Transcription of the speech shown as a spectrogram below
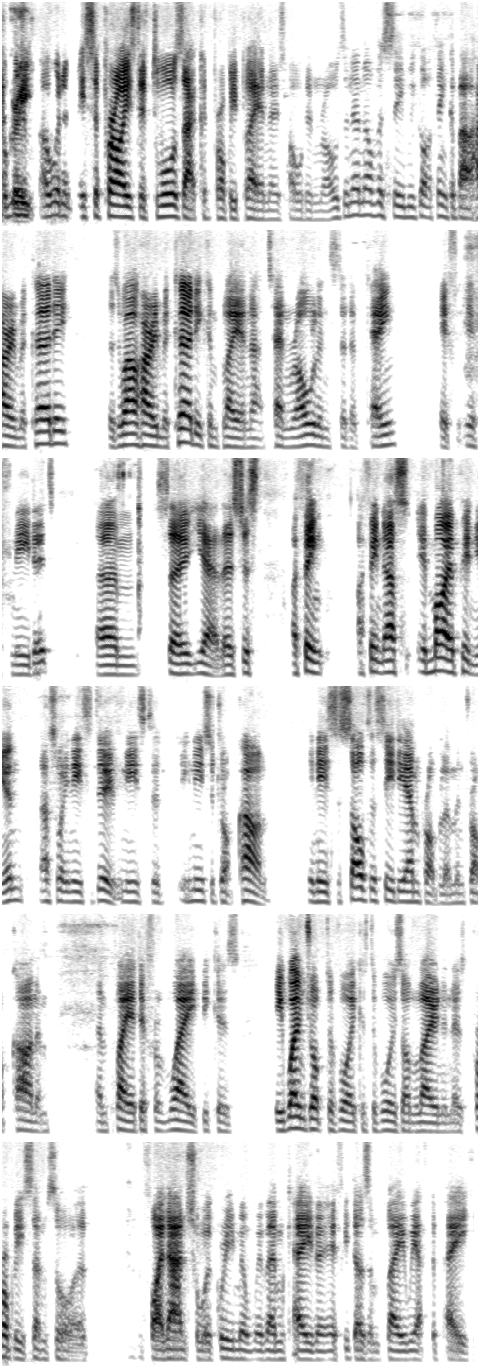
Agreed. I wouldn't, I wouldn't, be surprised if Dvorak could probably play in those holding roles. And then obviously we've got to think about Harry McKirdy as well. Harry McKirdy can play in that 10 role instead of Cain if if needed. Um, so yeah, there's just I think I think that's in my opinion, that's what he needs to do. He needs to he needs to drop Khan. He needs to solve the CDM problem and drop Khan and, and play a different way because he won't drop Devoy because Devoy's on loan and there's probably some sort of financial agreement with MK that if he doesn't play, we have to pay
